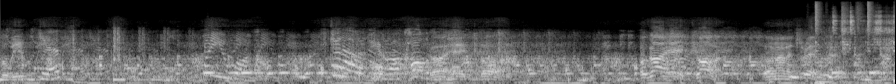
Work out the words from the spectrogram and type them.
Williams? Yes? What do you want? Get out of here I'll call the Go ahead, call her. Oh, go ahead, call her. Going on a trip, huh?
